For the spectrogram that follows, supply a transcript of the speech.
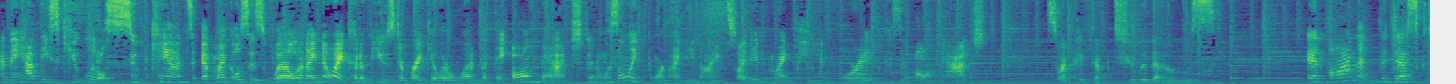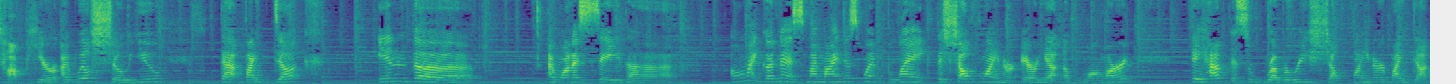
And they have these cute little soup cans at Michael's as well. And I know I could have used a regular one, but they all matched and it was only $4.99. So I didn't mind paying for it because it all matched. So I picked up two of those. And on the desktop here, I will show you that by Duck in the, I wanna say the, oh my goodness, my mind just went blank, the shelf liner area of Walmart, They have this rubbery shelf liner by Duck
